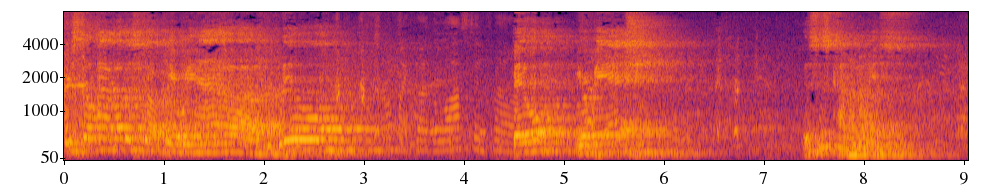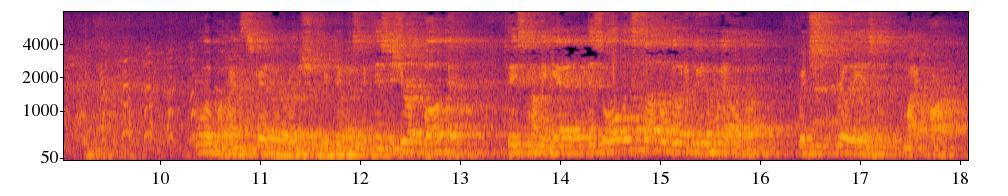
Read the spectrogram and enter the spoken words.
We still have other stuff here. We have uh, Bill. Oh my God, the lost and found. Bill, your badge. This is kind of nice. I'm a little behind schedule. I really shouldn't be doing this. If this is your book, please come and get it. This all this stuff will go to Goodwill, which really is my car.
